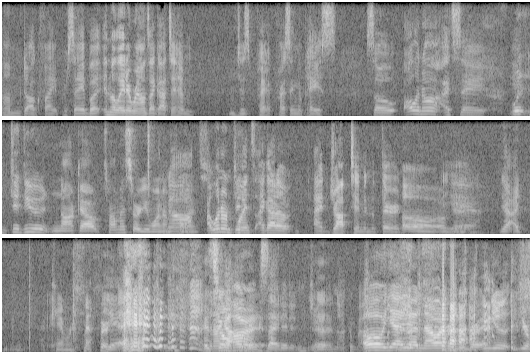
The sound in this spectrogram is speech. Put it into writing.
um, dog fight per se. But in the later rounds, I got to him. Just pre- pressing the pace. So all in all, I'd say. What, did you knock out Thomas or you won on no, points? I went on Did- points. I got a. I dropped him in the third. Oh, okay. Yeah. Yeah, I, I can't remember. Yeah. It's and so I got hard. excited and tried Yeah. to knock him out. Oh yeah, yeah. Now I remember. and you, your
